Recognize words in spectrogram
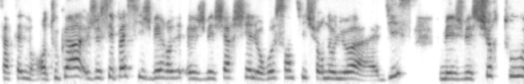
certainement. En tout cas, je ne sais pas si je vais, je vais chercher le ressenti sur Nolio à 10, mais je vais surtout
